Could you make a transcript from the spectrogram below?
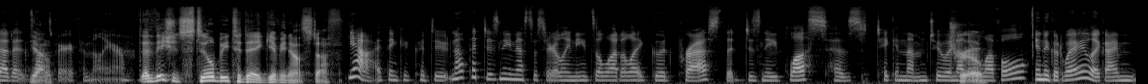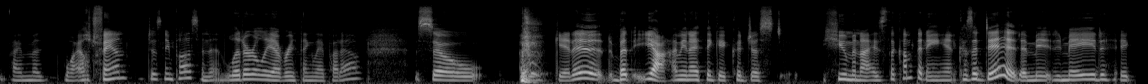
That it Yeah. sounds very familiar. they should still be today giving out stuff. Yeah, I think it could do. Not that Disney necessarily needs a lot of like good press. That Disney Plus has taken them to another True. level in a good way. Like I'm, I'm a wild fan of Disney Plus, and literally everything they put out. So I get it, but yeah, I mean, I think it could just humanize the company because it did. It made it, made, it, it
